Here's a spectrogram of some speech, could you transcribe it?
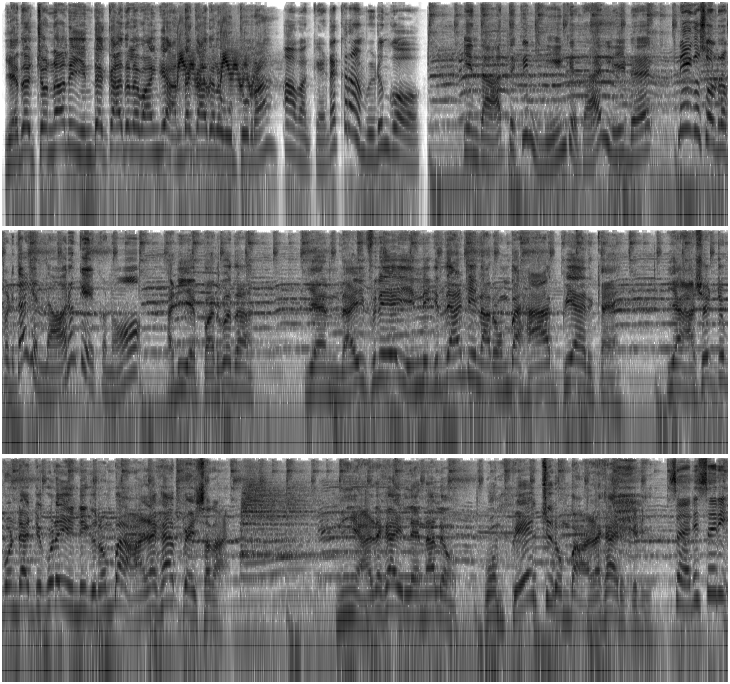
எதை சொன்னாலும் இந்த காதுல வாங்கி அந்த காதுல விட்டுடுறான். அவன் கிடக்குறான் விடுங்கோ. இந்த ஆத்துக்கு நீங்க தான் லீடர் நீங்க சொல்றபடிதான் எல்லாரும் கேட்கணும். அடியே பர்வதா என் லைஃப்லயே இன்னைக்கு தாண்டி நான் ரொம்ப ஹாப்பியா இருக்கேன். என் அசட்டு பொண்டாட்டி கூட இன்னைக்கு ரொம்ப அழகா பேசுறான் நீ அழகா இல்லைனாலும் உன் பேச்சு ரொம்ப அழகா இருக்குடி. சரி சரி.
